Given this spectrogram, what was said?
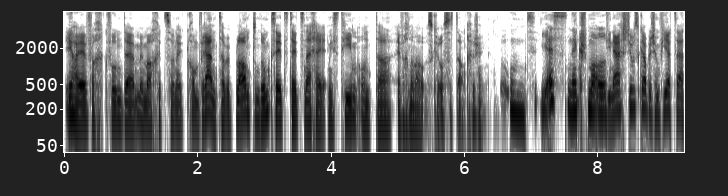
Ich habe einfach gefunden, wir machen jetzt so eine Konferenz, aber geplant und umgesetzt hat es nachher mein Team und da einfach nochmal ein grosses Dankeschön. Und yes, nächstes Mal. Die nächste Ausgabe ist am 14.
